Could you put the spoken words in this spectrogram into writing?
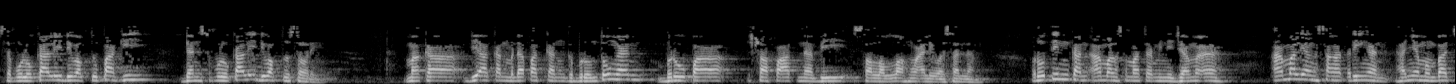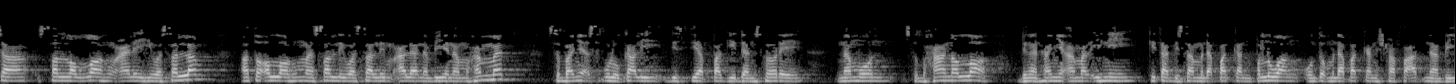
sepuluh kali di waktu pagi, dan sepuluh kali di waktu sore. Maka dia akan mendapatkan keberuntungan berupa syafaat Nabi Sallallahu Alaihi Wasallam. Rutinkan amal semacam ini jamaah. Amal yang sangat ringan, hanya membaca Sallallahu Alaihi Wasallam atau Allahumma salli wa sallim ala nabiyyina Muhammad sebanyak sepuluh kali di setiap pagi dan sore. Namun subhanallah dengan hanya amal ini kita bisa mendapatkan peluang untuk mendapatkan syafaat Nabi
